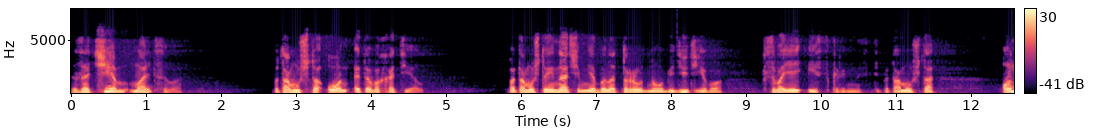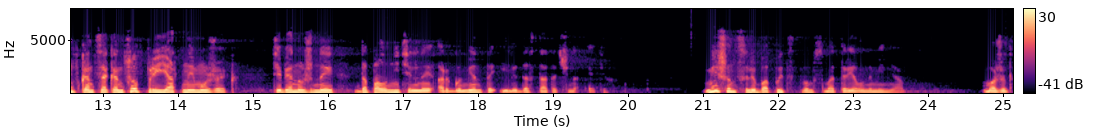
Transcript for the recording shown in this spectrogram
Зачем Мальцева? Потому что он этого хотел. Потому что иначе мне было трудно убедить его в своей искренности. Потому что он, в конце концов, приятный мужик. Тебе нужны дополнительные аргументы или достаточно этих? Мишин с любопытством смотрел на меня. Может,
